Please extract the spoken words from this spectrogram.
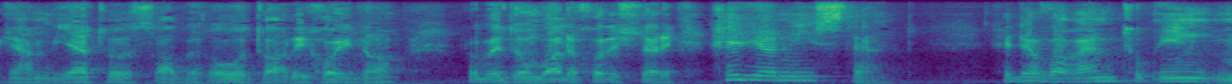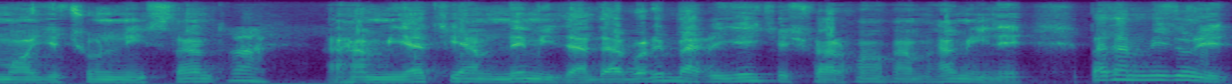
جمعیت و سابقه و تاریخ و اینا رو به دنبال خودش داره. خیلی ها نیستند. خیلی واقعا تو این مایه چون نیستند. اهمیتی هم نمیدن. درباره بقیه کشورها هم همینه. بعدم می‌دونید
